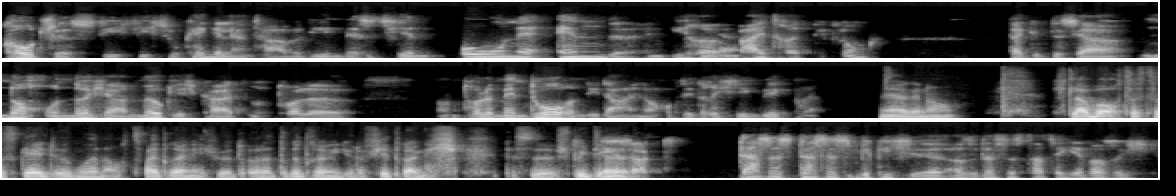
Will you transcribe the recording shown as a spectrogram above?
Coaches, die, die, ich so kennengelernt habe, die investieren ohne Ende in ihre ja. Weiterentwicklung. Da gibt es ja noch und nöcher Möglichkeiten und tolle, und tolle Mentoren, die da einen auch auf den richtigen Weg bringen. Ja, genau. Ich glaube auch, dass das Geld irgendwann auch zweitrangig wird oder drittrangig oder viertrangig. Das äh, spielt Wie ja. Wie gesagt, das ist, das ist wirklich, äh, also das ist tatsächlich etwas, was ich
